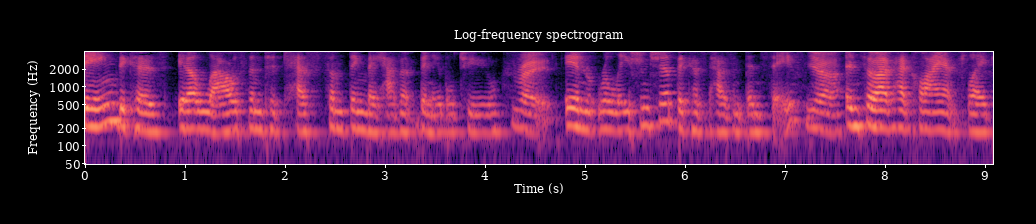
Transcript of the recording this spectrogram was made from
thing because it allows them to test something they haven't been able to Right. in relationship because it hasn't been safe. Yeah. And so I've had clients like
